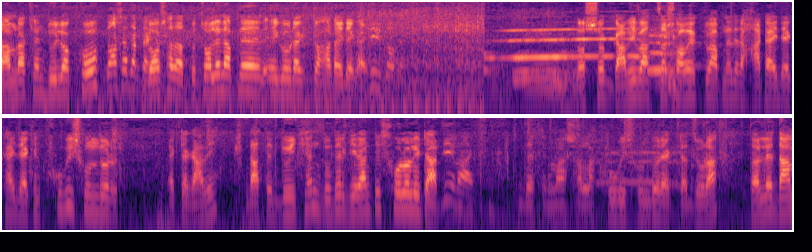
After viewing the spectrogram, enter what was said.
দাম রাখলেন দুই লক্ষ দশ হাজার দশ হাজার। তো চলেন আপনার এই গরুটা একটু হাঁটাই দেখায় দর্শক গাভী বাচ্চা সব একটু আপনাদের হাঁটাই দেখায় দেখেন খুবই সুন্দর একটা গাভী। দাঁতের দুই খেন দুধের গ্যারান্টি ষোলো লিটার। দেখেন মাশাল্লাহ খুবই সুন্দর একটা জোড়া। তাহলে দাম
